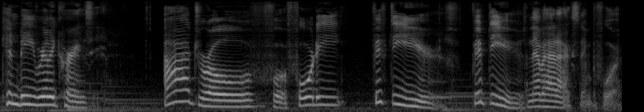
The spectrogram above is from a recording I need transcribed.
can be really crazy. I drove for 40, 50 years, 50 years, never had an accident before.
